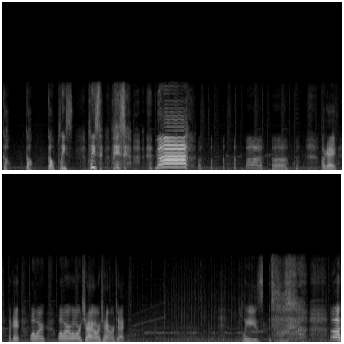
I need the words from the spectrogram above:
Go, go, go, please, please, please, no! okay, okay, one more, one more, one more try, one more try, one more try please. uh,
